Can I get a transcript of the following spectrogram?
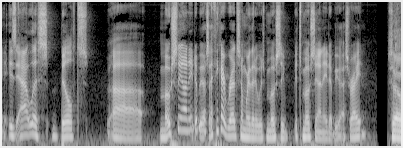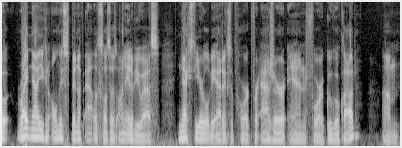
Is Atlas built uh, mostly on AWS? I think I read somewhere that it was mostly it's mostly on AWS, right? So right now you can only spin up Atlas clusters on AWS. Next year we'll be adding support for Azure and for Google Cloud. Um,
